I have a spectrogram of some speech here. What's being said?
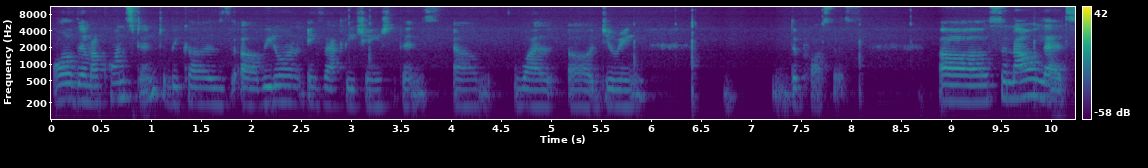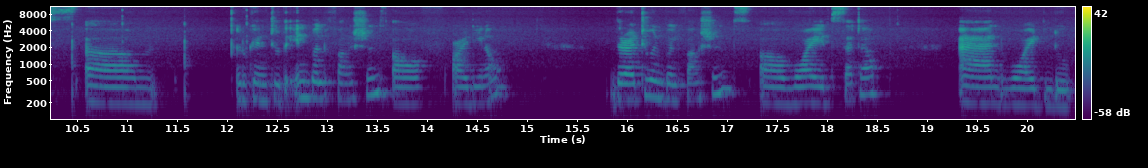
all of them are constant because uh, we don't exactly change the pins um, while uh, during the process. Uh, so now let's um, look into the inbuilt functions of Arduino. There are two inbuilt functions, uh, void setup and void loop.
